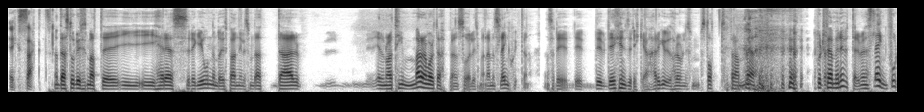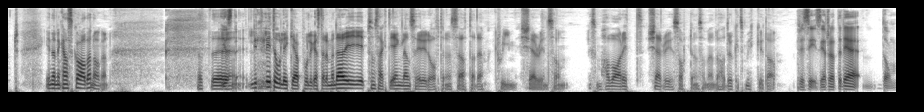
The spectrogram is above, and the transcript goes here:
Exakt. Där stod det som att eh, i, i Jerez-regionen då i Spanien, liksom där, där är det några timmar den har varit öppen så liksom, nej men släng skiten. Alltså det, det, det, det kan ju inte dricka. Herregud, har de liksom stått framme 45 minuter? Men släng fort innan den kan skada någon. Att, eh, lite, lite olika på olika ställen, men där i, som sagt i England så är det ofta den sötade cream sherryn som liksom har varit sherry-sorten som ändå har druckits mycket av. Precis, jag tror att det är de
